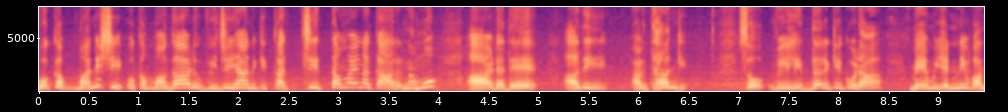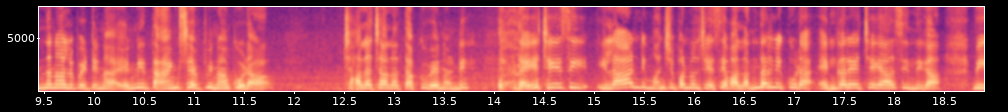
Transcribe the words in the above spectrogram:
ఒక మనిషి ఒక మగాడు విజయానికి ఖచ్చితమైన కారణము ఆడదే. అది అర్ధాంగి. సో వీళ్ళిద్దరికీ కూడా మేము ఎన్ని వందనాలు పెట్టినా ఎన్ని థ్యాంక్స్ చెప్పినా కూడా చాలా చాలా తక్కువేనండి. దయచేసి ఇలాంటి మంచి పనులు చేసే వాళ్ళందరినీ కూడా ఎంకరేజ్ చేయాల్సిందిగా మీ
